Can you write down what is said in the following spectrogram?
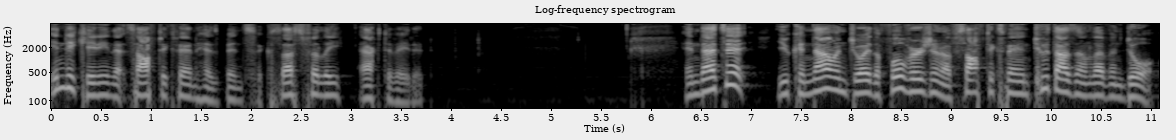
indicating that SoftXpand has been successfully activated. And that's it. You can now enjoy the full version of SoftXpand 2011 Duo.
